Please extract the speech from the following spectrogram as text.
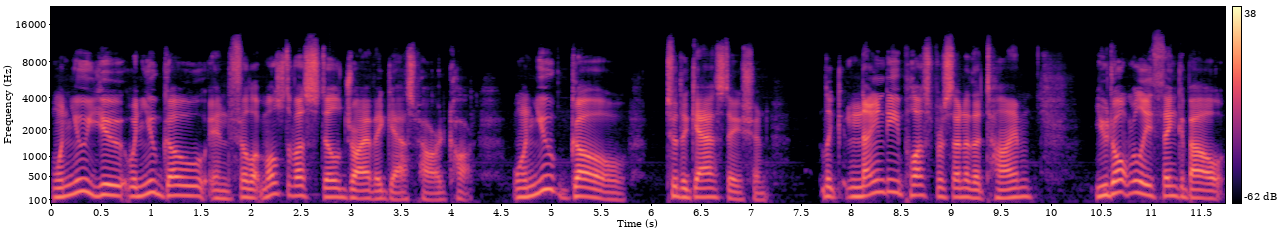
When you you when you go and fill up, most of us still drive a gas powered car. When you go to the gas station, like 90 plus percent of the time, you don't really think about,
